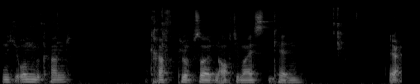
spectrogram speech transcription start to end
nicht unbekannt. Kraftklub sollten auch die meisten kennen. Ja.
